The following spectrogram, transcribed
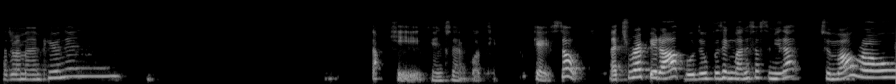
가져갈 만한 표현은 딱히 괜찮을 것 같아요. Okay, so let's wrap it up. 모두 고생 많으셨습니다. Tomorrow.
